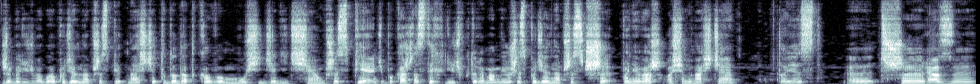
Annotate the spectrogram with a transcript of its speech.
Żeby liczba była podzielna przez 15, to dodatkowo musi dzielić się przez 5, bo każda z tych liczb, które mamy, już jest podzielna przez 3, ponieważ 18 to jest 3 e, razy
